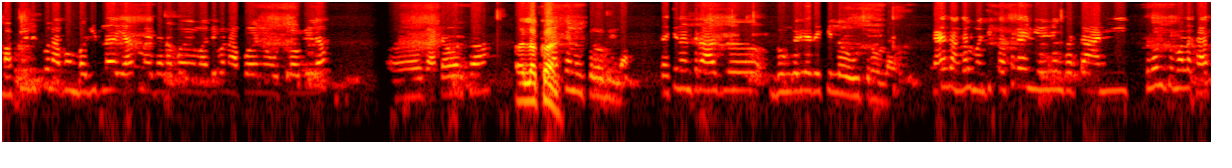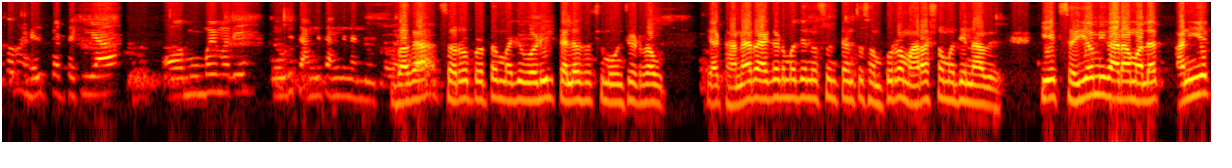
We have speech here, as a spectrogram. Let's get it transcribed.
मागच्या वेळेस पण आपण बघितलं याच मैदानामध्ये पण आपण उतरवलेला घाटावरचा लखन उतरवलेला. त्याच्यानंतर आज डोंगरिया देखील उतरवलाय. काय सांगाल? म्हणजे कसं काय नियोजन करता आणि कोण तुम्हाला खास करून हेल्प करतं की या मुंबईमध्ये एवढी चांगली चांगली नंदी बघा सर्वप्रथम माझे वडील कैलासवासी मोहनशेठ राऊत या ठाणा रायगडमध्ये नसून त्यांचं संपूर्ण महाराष्ट्रामध्ये नाव आहे. की एक संयमी गाडा मालक आणि एक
